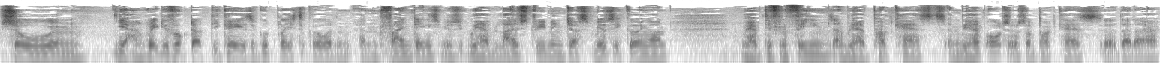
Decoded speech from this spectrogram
So. Um, yeah, radiofolk.dk is a good place to go and, and find Danish music. We have live streaming, just music going on we have different themes, and we have podcasts, and we have also some podcasts uh, that are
